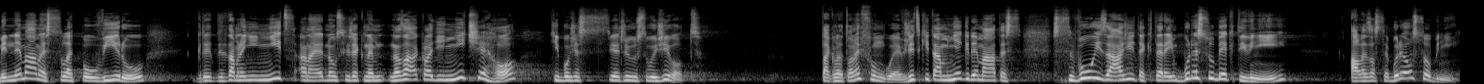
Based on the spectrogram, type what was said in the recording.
My nemáme slepou víru, kde, kde tam není nic a najednou si řekneme, na základě ničeho ti Bože svěřuju svůj život. Takhle to nefunguje. Vždycky tam někde máte svůj zážitek, který bude subjektivní, ale zase bude osobní.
